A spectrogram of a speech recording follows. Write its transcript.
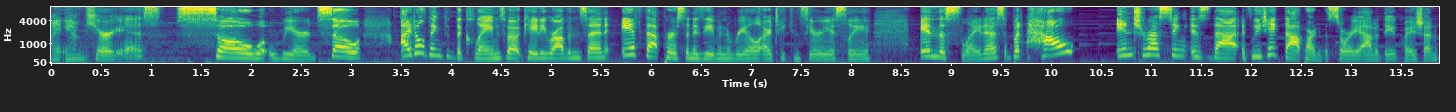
I am curious. so weird. So I don't think that the claims about Katie Robinson, if that person is even real, are taken seriously in the slightest. But how interesting is that if we take that part of the story out of the equation,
